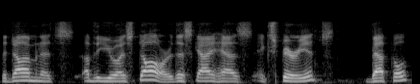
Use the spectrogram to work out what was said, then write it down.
the dominance of the U.S. dollar. This guy has experience, Bethel,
